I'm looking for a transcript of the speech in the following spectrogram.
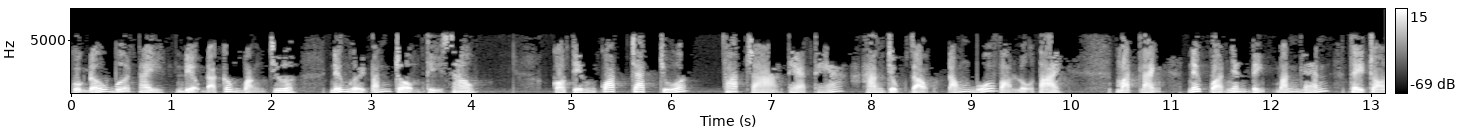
cuộc đấu bữa nay liệu đã công bằng chưa, nếu người bắn trộm thì sao? Có tiếng quát chát chúa, phát ra thẻ thé, hàng chục giọng đóng búa vào lỗ tai. Mặt lạnh, nếu quả nhân định bắn lén, thầy trò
